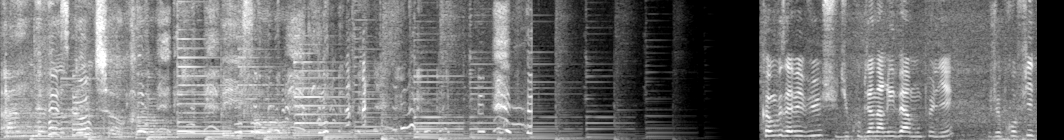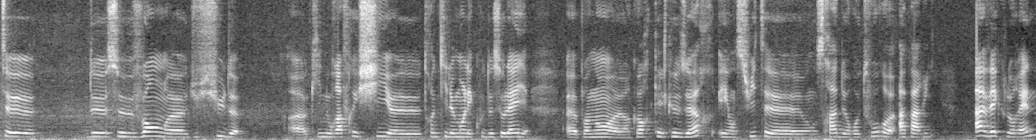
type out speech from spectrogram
Comme vous avez vu, je suis du coup bien arrivée à Montpellier. Je profite euh, de ce vent euh, du sud euh, qui nous rafraîchit euh, tranquillement les coups de soleil pendant encore quelques heures. Et ensuite, on sera de retour à Paris avec Lorraine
